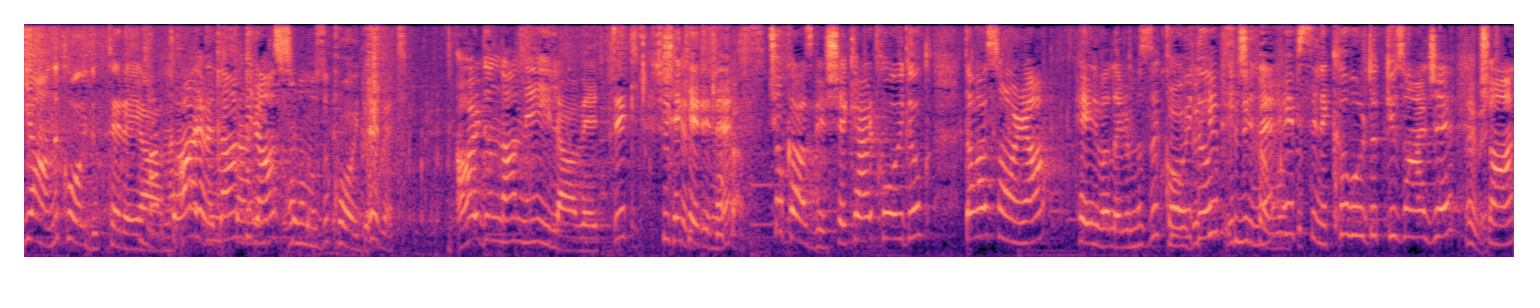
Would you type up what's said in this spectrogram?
yağını koyduk tereyağını. Hatta evet, Ardından ben biraz unumuzu koyduk. Evet. Ardından ne ilave ettik? Şekeri, Şekerine. çok az. Çok az bir şeker koyduk. Daha sonra helvalarımızı Koyduk, koyduk. hepsini İçine kavurduk. hepsini kavurduk güzelce. Evet. Şu an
